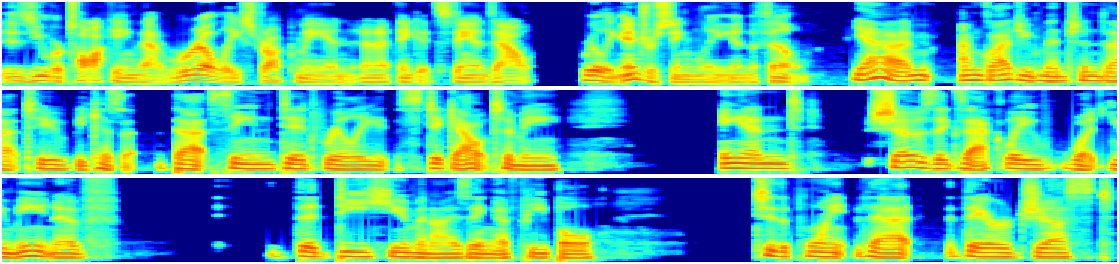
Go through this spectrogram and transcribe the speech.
as you were talking that really struck me and, and i think it stands out really interestingly in the film. Yeah i'm i'm glad you mentioned that too because that scene did really stick out to me and shows exactly what you mean of the dehumanizing of people to the point that they're just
